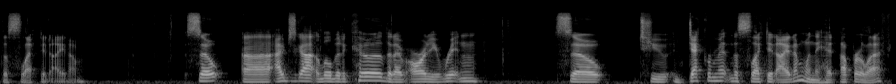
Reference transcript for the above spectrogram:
the selected item. So uh, I've just got a little bit of code that I've already written. So to decrement the selected item when they hit up or left,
